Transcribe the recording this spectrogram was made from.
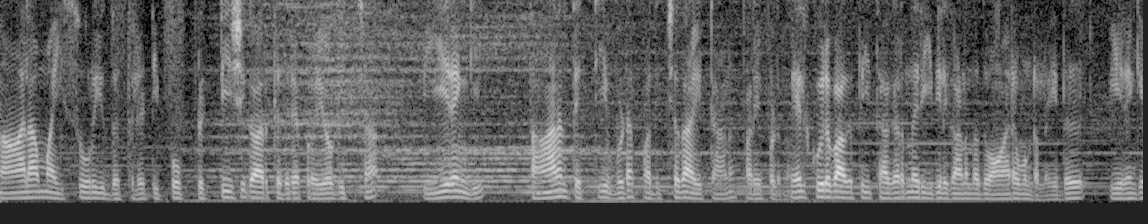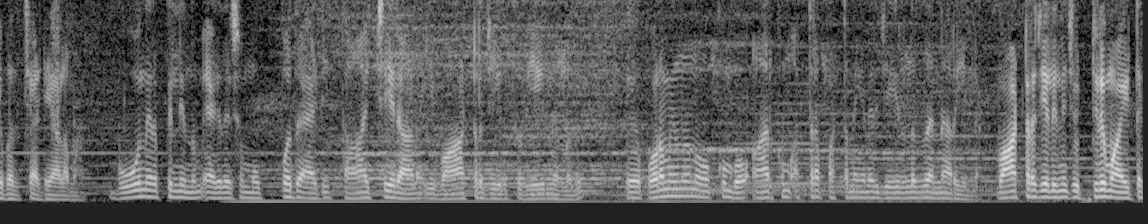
നാലാം മൈസൂർ യുദ്ധത്തിൽ ടിപ്പു ബ്രിട്ടീഷുകാർക്കെതിരെ പ്രയോഗിച്ച പീരങ്കി. സ്ഥാനം തെറ്റി ഇവിടെ പതിച്ചതായിട്ടാണ് പറയപ്പെടുന്നത്. മേൽക്കൂര ഭാഗത്ത് ഈ തകർന്ന രീതിയിൽ കാണുന്ന ദ്വാരമുണ്ടല്ലോ ഇത് പീരങ്കി പതിച്ച അടയാളമാണ്. ഭൂനിരപ്പിൽ നിന്നും ഏകദേശം മുപ്പത് അടി താഴ്ചയിലാണ് ഈ വാട്ടർ ജയിൽ സ്ഥിതി ചെയ്യുന്നുള്ളത്. പുറമേ നിന്ന് നോക്കുമ്പോൾ ആർക്കും അത്ര പെട്ടെന്ന് ഇങ്ങനെ ഒരു ജയിലുള്ളത് തന്നെ അറിയില്ല. വാട്ടർ ജയിലിന് ചുറ്റിലുമായിട്ട്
